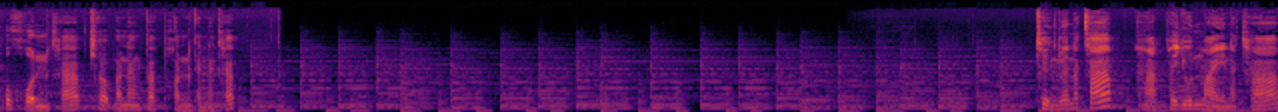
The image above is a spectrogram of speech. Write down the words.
ผู้คนครับชอบมานั่งพักผ่อนกันนะครับถึงแล้วนะครับ หาดพยูนใหม่นะครับ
